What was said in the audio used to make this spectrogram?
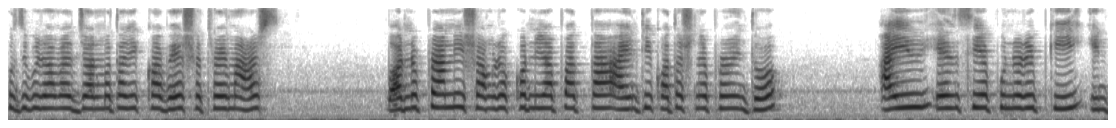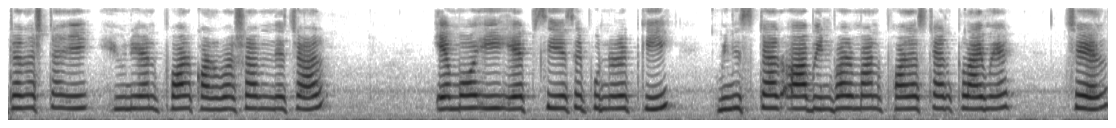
মুজিবুর রহমানের জন্ম তারিখ কবে? সতেরোই মার্চ। বন্যপ্রাণী সংরক্ষণ নিরাপত্তা আইনটি কত সনে প্রণীত? আইইউএনসি এর পুনরূপ কি? International union for conversion nature, MOEFCS এর পুনরূপ কি? Minister of environment, forest and climate, change.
